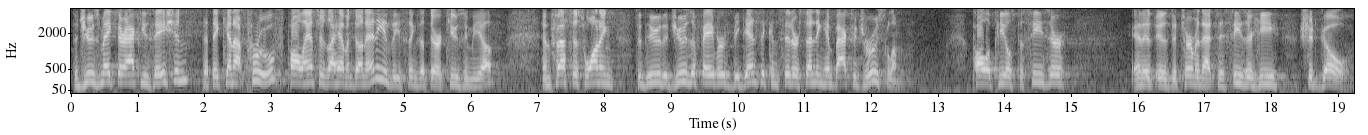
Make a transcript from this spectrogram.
The Jews make their accusation that they cannot prove. Paul answers, I haven't done any of these things that they're accusing me of. And Festus, wanting to do the Jews a favor, begins to consider sending him back to Jerusalem. Paul appeals to Caesar, and it is determined that to Caesar he should go.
